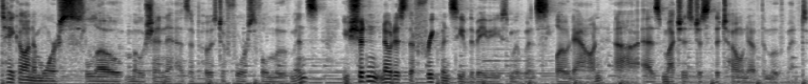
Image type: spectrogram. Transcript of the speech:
take on a more slow motion as opposed to forceful movements. You shouldn't notice the frequency of the baby's movements slow down uh, as much as just the tone of the movement.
